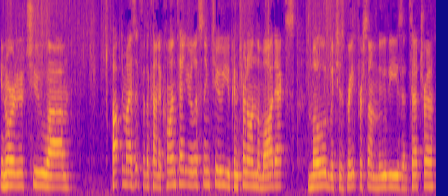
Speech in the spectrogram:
in order to um, optimize it for the kind of content you're listening to. You can turn on the MODX mode, which is great for some movies, etc.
